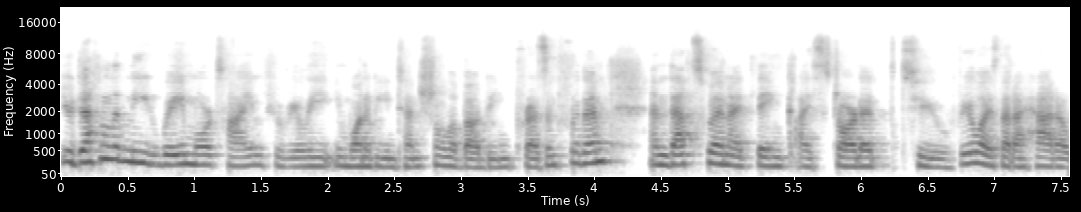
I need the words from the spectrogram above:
you definitely need way more time if you really want to be intentional about being present for them. And that's when i think i started to realize that i had a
